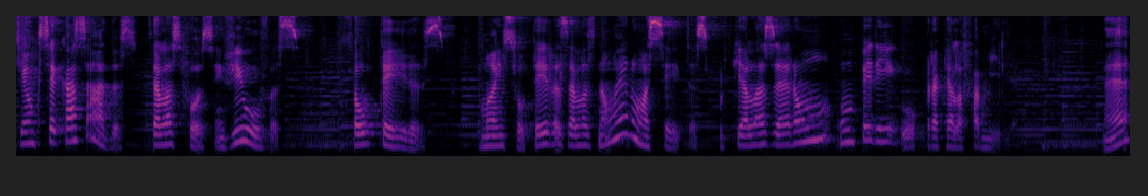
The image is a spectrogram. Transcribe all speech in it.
tinham que ser casadas. Se elas fossem viúvas, solteiras, mães solteiras, elas não eram aceitas, porque elas eram um, perigo para aquela família, né?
